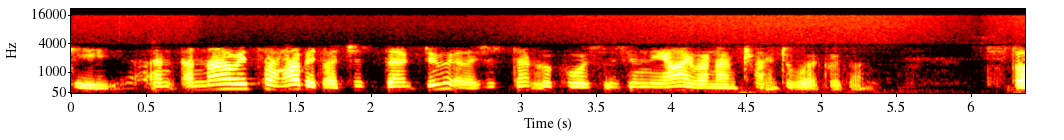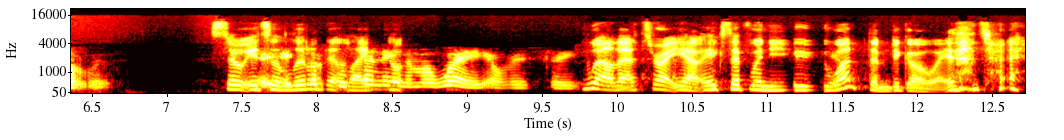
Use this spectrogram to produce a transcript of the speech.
key. And, and now it's a habit. I just don't do it. I just don't look horses in the eye when I'm trying to work with them to start with. so it's a little Except bit like. sending them away, obviously. well, that's right. Yeah, except when you want them to go away. That's right.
